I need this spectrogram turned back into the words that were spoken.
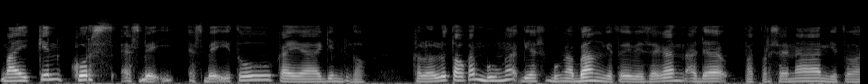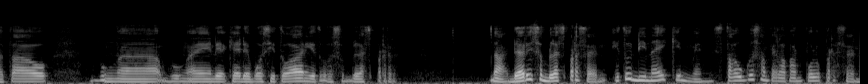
naikin kurs SBI. SBI itu kayak gini loh. Kalau lu tahu kan bunga biasa bunga bank gitu ya biasanya kan ada 4 persenan gitu atau bunga bunga yang kayak depositoan gitu 11 per Nah, dari 11% itu dinaikin, men. Setahu gue sampai 80%.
